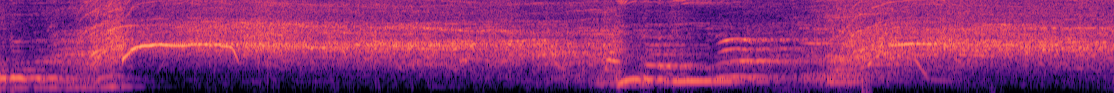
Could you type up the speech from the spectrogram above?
2 더하기 2. 2 더하기 2는? 자,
